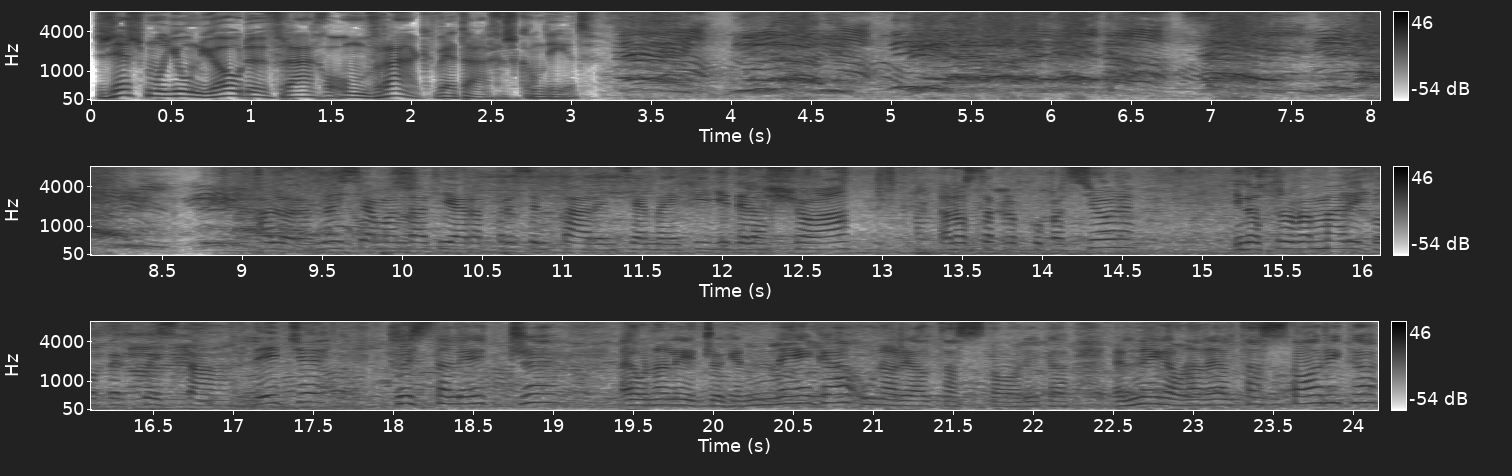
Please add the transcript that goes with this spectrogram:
Zes miljoen Joden vragen om wraak, werd daar gescandeerd. Allora, siamo andati a rappresentare insieme ai figli della Shoah la nostra preoccupazione, il nostro rammarico per questa legge. Questa legge è una legge che nega una realtà storica e nega una realtà storica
